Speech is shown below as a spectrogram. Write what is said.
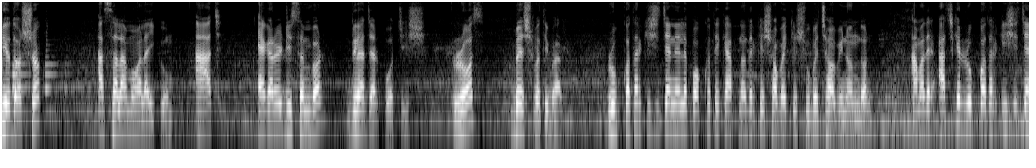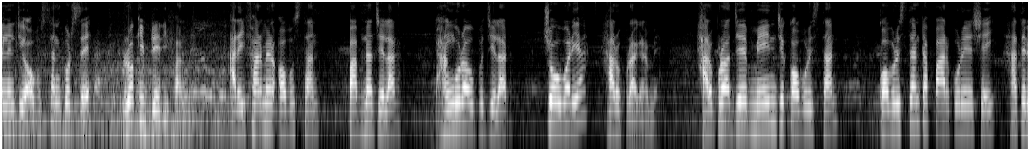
প্রিয় দর্শক, আসসালামু আলাইকুম। আজ এগারোই ডিসেম্বর দু হাজার পঁচিশ, রোজ বৃহস্পতিবার। রূপকথার কৃষি চ্যানেলের পক্ষ থেকে আপনাদেরকে সবাইকে শুভেচ্ছা, অভিনন্দন। আমাদের আজকের রূপকথার কৃষি চ্যানেলটি অবস্থান করছে রকিব ডেইরি ফার্মে। আর এই ফার্মের অবস্থান পাবনা জেলার ভাঙ্গুরা উপজেলার চৌবাড়িয়া হারোপড়া গ্রামে। হারোপড়া যে মেইন যে কবরস্থান, কবরস্থানটা পার করে এসেই হাতের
